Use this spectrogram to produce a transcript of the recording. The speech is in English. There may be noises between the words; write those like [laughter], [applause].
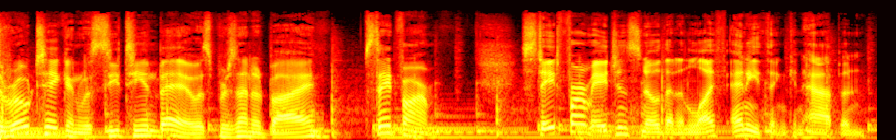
The Road Taken with CT and Baio is presented by State Farm. State Farm agents know that in life anything can happen,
